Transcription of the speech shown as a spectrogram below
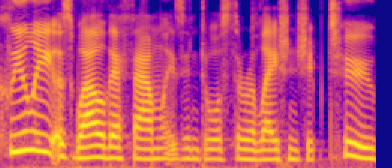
Clearly, as well, their families endorsed the relationship too.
